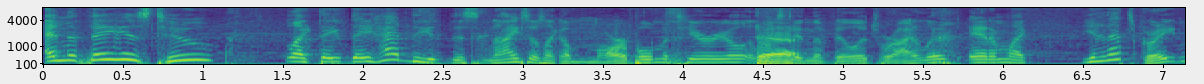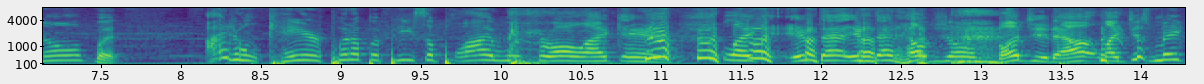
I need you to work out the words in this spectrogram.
and the thing is too. Like they, they had the, this nice, it was like a marble material, at least in the village where I lived. And I'm like, yeah, that's great and all, but I don't care. Put up a piece of plywood for all I care. like if that if that helps y'all budget out, like just make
